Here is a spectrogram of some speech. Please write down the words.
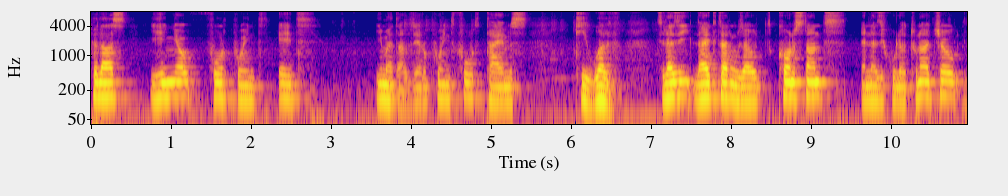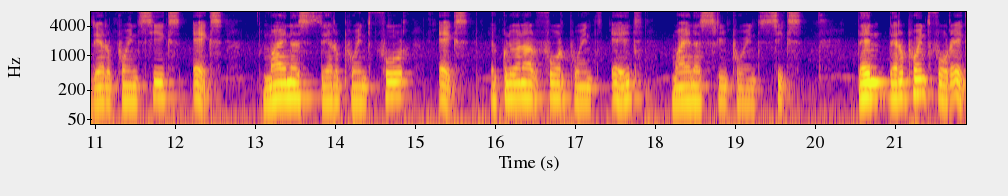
plus ይሄኛው 4.8 ይመጣል 0.4 times 12 ስለዚህ like term without constant እነዚህ ሁለቱ ናቸው 0.6 x minus 0.4 x እኩል ይሆናል 4.8 minus 3.6 then 0.4x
